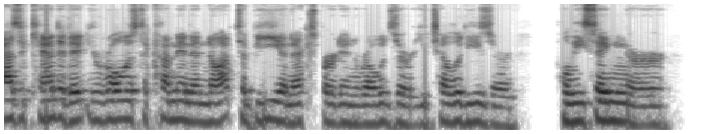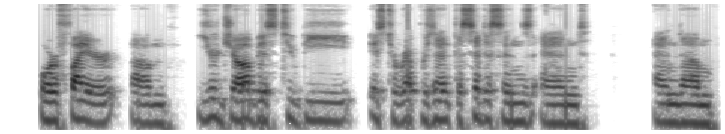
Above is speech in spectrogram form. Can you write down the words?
as a candidate, your role is to come in and not to be an expert in roads or utilities or policing or or fire. Um, your job is to be is to represent the citizens and and um,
